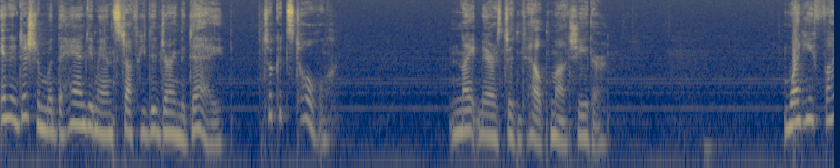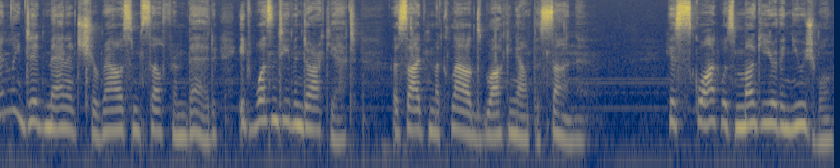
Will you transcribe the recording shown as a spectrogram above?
in addition with the handyman stuff he did during the day, took its toll. Nightmares didn't help much either. When he finally did manage to rouse himself from bed, it wasn't even dark yet, aside from the clouds blocking out the sun. His squat was muggier than usual,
